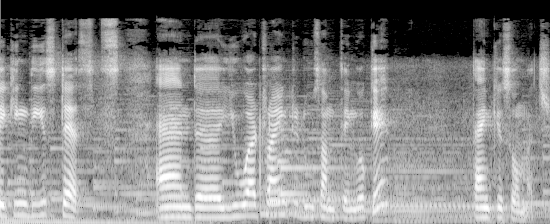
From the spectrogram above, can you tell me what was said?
taking these tests and uh, you are trying to do something okay? Thank you so much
